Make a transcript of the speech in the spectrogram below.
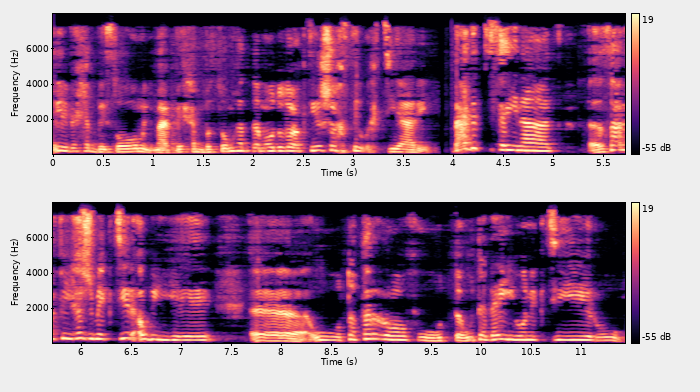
اللي بيحب يصوم اللي ما بيحب يصوم. هذا موضوع كتير شخصي واختياري. بعد التسعينات صار في هجمة كتير قوية آه، وتطرف وت- وتدين كتير و-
